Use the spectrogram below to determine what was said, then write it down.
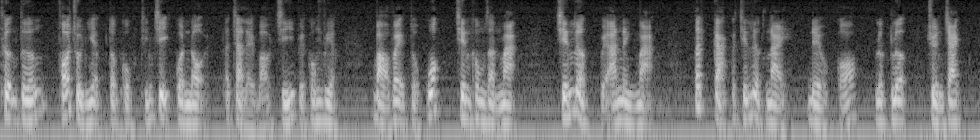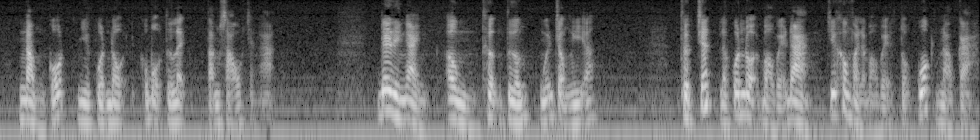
Thượng tướng, Phó chủ nhiệm Tổng cục Chính trị Quân đội đã trả lời báo chí về công việc bảo vệ Tổ quốc trên không gian mạng, chiến lược về an ninh mạng. Tất cả các chiến lược này đều có lực lượng chuyên trách, nòng cốt như quân đội có Bộ Tư lệnh 86 chẳng hạn. Đây là hình ảnh ông Thượng tướng Nguyễn Trọng Nghĩa. Thực chất là quân đội bảo vệ Đảng chứ không phải là bảo vệ Tổ quốc nào cả.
